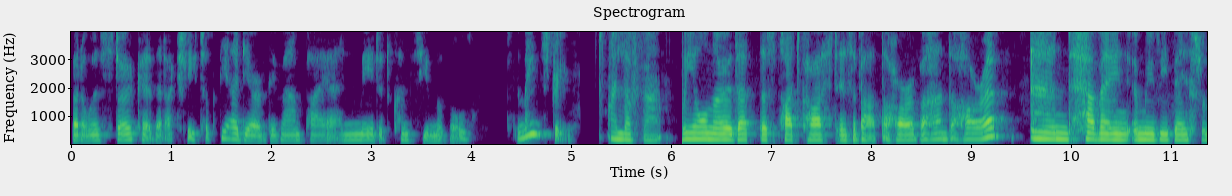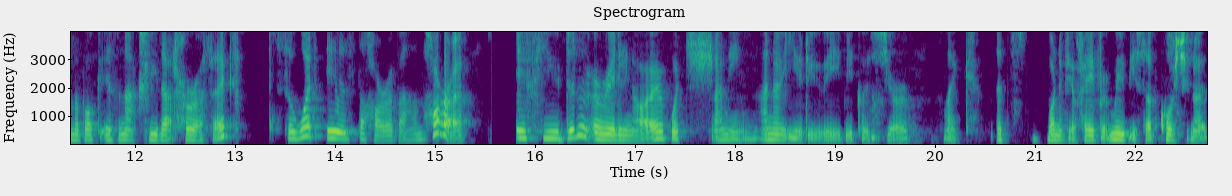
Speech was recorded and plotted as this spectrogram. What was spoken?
but it was Stoker that actually took the idea of the vampire and made it consumable to the mainstream. I love that. We all know that this podcast is about the horror behind the horror, and having a movie based on a book isn't actually that horrific. So, what is the horror behind the horror? If you didn't already know, which I mean, I know you do because you're like, it's one of your favorite movies, so of course you know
